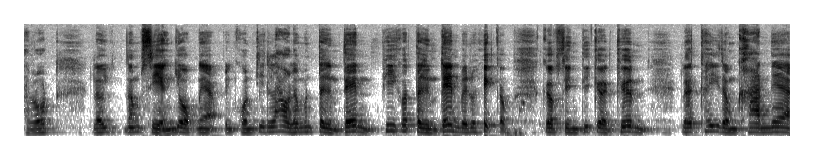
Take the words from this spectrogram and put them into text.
ธรสแล้วน้ำเสียงหยกเนี่ย เป็นคนที่เล่าแล้วมันตื่นเต้น พี่ก็ตื่นเต้นไปด้วยกับกับสิ่งที่เกิดขึ้น และที่สำคัญเนี่ย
